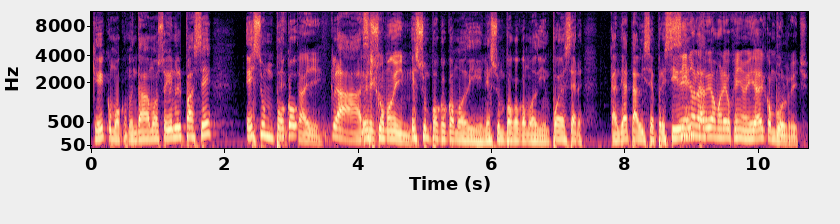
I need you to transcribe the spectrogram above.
que como comentábamos hoy en el pase, es un poco. Está ahí. Claro, Es el un- comodín. Es un poco comodín, es un poco comodín. Puede ser candidata a vicepresidenta. Si no la veo a María Eugenia Vidal con Bullrich,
